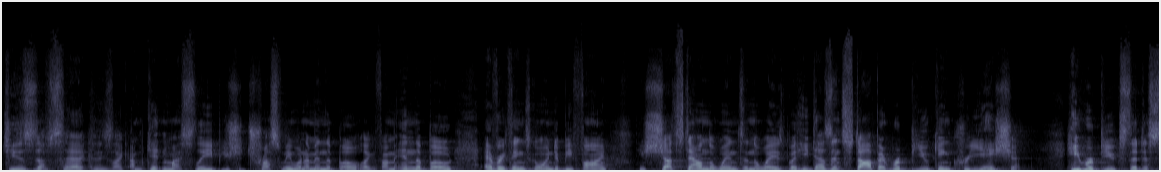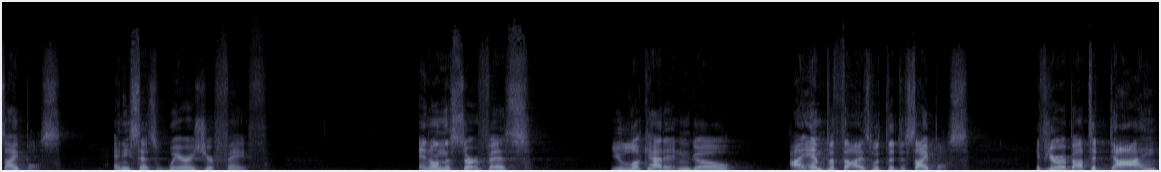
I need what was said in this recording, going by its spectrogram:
Jesus is upset because he's like, I'm getting my sleep. You should trust me when I'm in the boat. Like, if I'm in the boat, everything's going to be fine. He shuts down the winds and the waves, but he doesn't stop at rebuking creation. He rebukes the disciples, and he says, Where is your faith? And on the surface, you look at it and go, I empathize with the disciples. If you're about to die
